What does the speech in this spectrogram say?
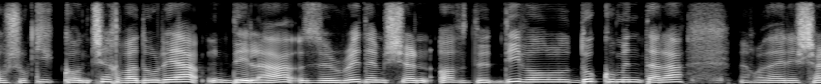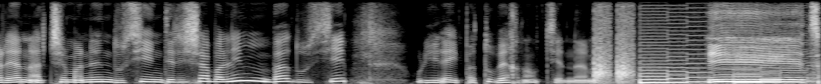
osoki kontserbadorea dela The Redemption of the Devil dokumentala, berro da ere xarean atsemanen duzie interesa balin ba duzie, hori ere ipatu behar nautzen. Hitz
